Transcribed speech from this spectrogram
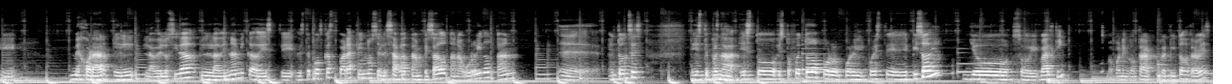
eh, mejorar la velocidad, la dinámica de este, de este podcast para que no se les haga tan pesado, tan aburrido, tan... Eh, entonces, este, pues nada, esto, esto fue todo por, por este episodio. Yo soy Balti, me pueden encontrar, repito otra vez,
